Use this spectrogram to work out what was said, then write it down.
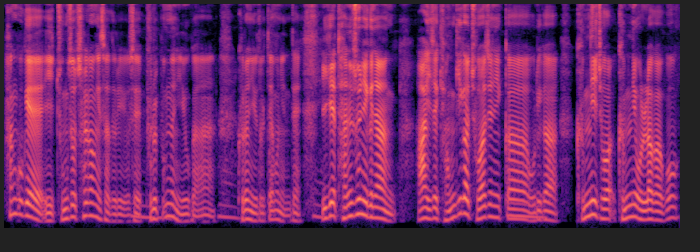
한국의 이 중소 철강 회사들이 요새 음. 불을 뿜는 이유가 네. 그런 이유들 때문인데 네. 이게 단순히 그냥 아 이제 경기가 좋아지니까 음. 우리가 금리 좋아 금리 올라가고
